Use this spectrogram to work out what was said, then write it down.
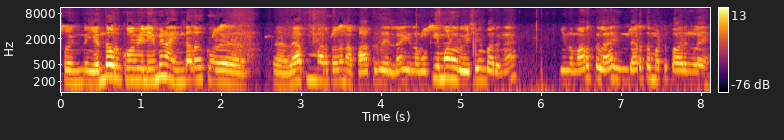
ஸோ இந்த எந்த ஒரு கோவிலையுமே நான் இந்த அளவுக்கு ஒரு வேப்ப மரத்தை நான் பார்த்ததே இல்லை. இதில் முக்கியமான ஒரு விஷயம் பாருங்க. இந்த மரத்தில் இந்த இடத்த மட்டும் பாருங்களேன்.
